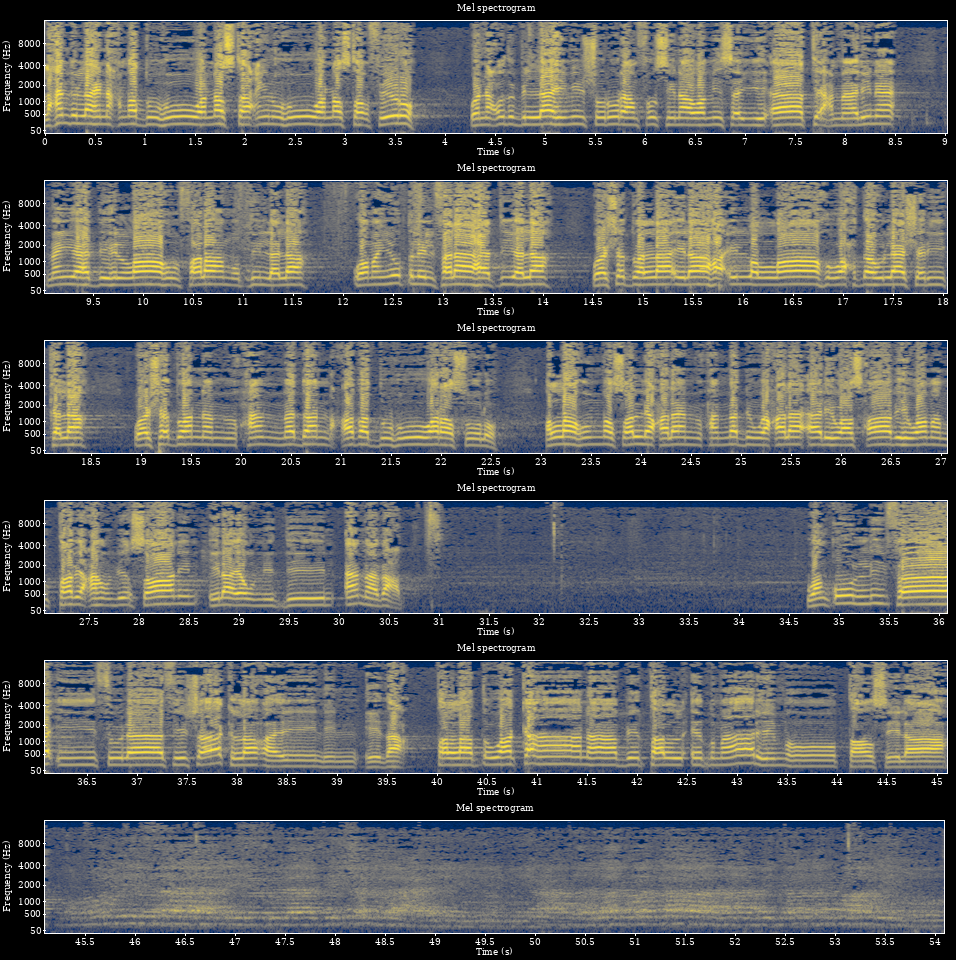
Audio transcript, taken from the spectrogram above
الحمdu للh نحمdه ونsتaعiنه ونsتغفiره ونعuudu باللahi min شhuروuر أنفuسina وmin سيئaaتi أعmاaلina maن يهdih الlه falaa مضiلa لah وmaن يطلل falaa hadiya lah. وأشhهadu أn laa إلaaha إilا الlه وaxdaه laa شharيika lah. وأشhهadu أنa محamada cabdه وrasuuله اللهمa صل على محمد وعلى آله وأصحاaبه ومن تبعهم بإحsان إلى يوم الدين أmا بعد وانقل لفاء ثلاث شكل عين إذا اعتلت وكان بطل إضمار متصلا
